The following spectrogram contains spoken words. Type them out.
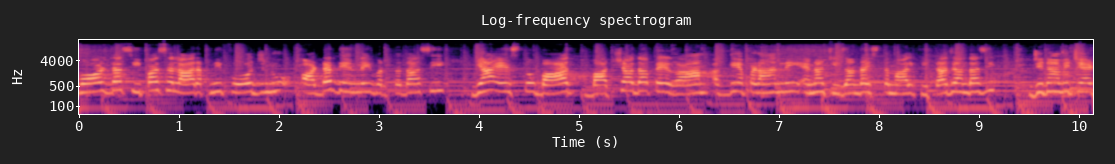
ਫੌਜ ਦਾ ਸੀਪਾ ਸਲਾਰ ਆਪਣੀ ਫੌਜ ਨੂੰ ਆਰਡਰ ਦੇਣ ਲਈ ਵਰਤਦਾ ਸੀ ਜਾਂ ਇਸ ਤੋਂ ਬਾਅਦ ਬਾਦਸ਼ਾਹ ਦਾ ਪੈਗਾਮ ਅੱਗੇ ਪੜਾਉਣ ਲਈ ਇਹਨਾਂ ਚੀਜ਼ਾਂ ਦਾ ਇਸਤੇਮਾਲ ਕੀਤਾ ਜਾਂਦਾ ਸੀ, ਜਿਨ੍ਹਾਂ ਵਿੱਚ ਇਹ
